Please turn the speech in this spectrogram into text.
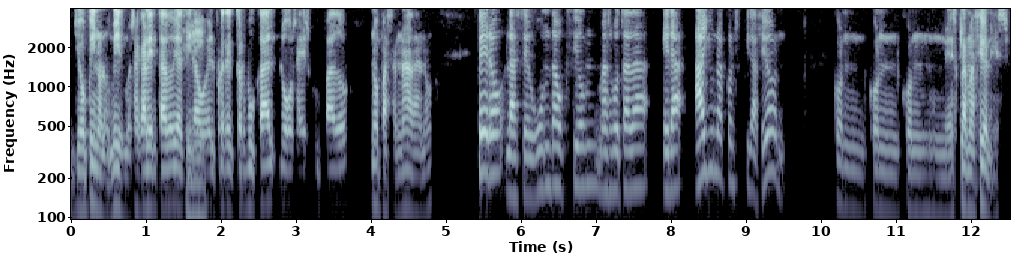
yo opino lo mismo, se ha calentado y ha tirado el protector bucal, luego se ha disculpado, no pasa nada, ¿no? Pero la segunda opción más votada era hay una conspiración con, con, con exclamaciones.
